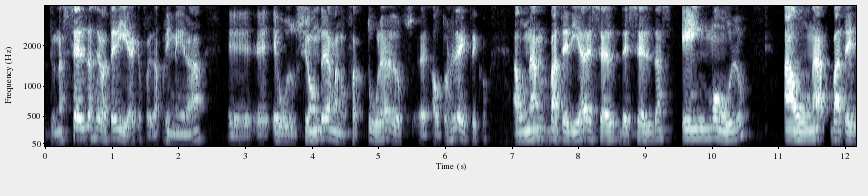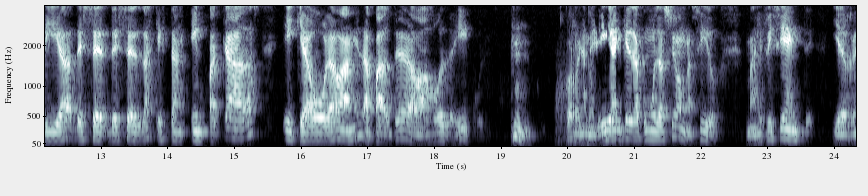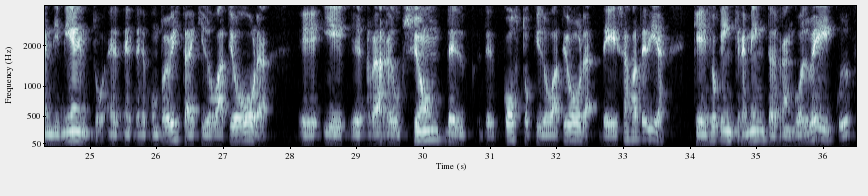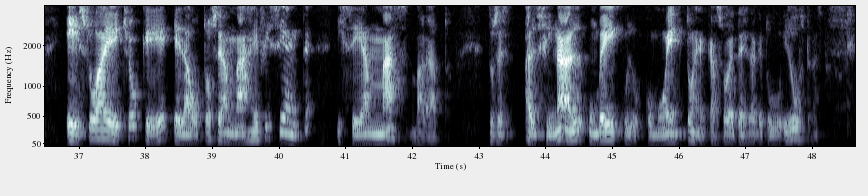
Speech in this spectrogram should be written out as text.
de, unas celdas de batería, que fue la primera evolución de la manufactura de los autos eléctricos, a una batería de, de celdas en módulo, a una batería de, de celdas que están empacadas y que ahora van en la parte de abajo del vehículo. Correcto. En la medida en que la acumulación ha sido más eficiente y el rendimiento eh, eh, desde el punto de vista de kilovatio hora eh, y la reducción del, del, costo kilovatio hora de esas baterías, que es lo que incrementa el rango del vehículo, eso ha hecho que el auto sea más eficiente y sea más barato. Entonces, al final, un vehículo como esto, en el caso de Tesla que tú ilustras,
